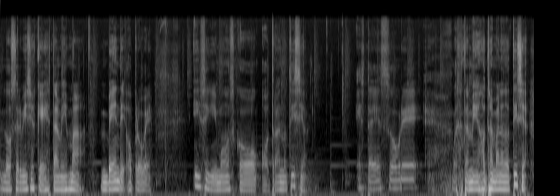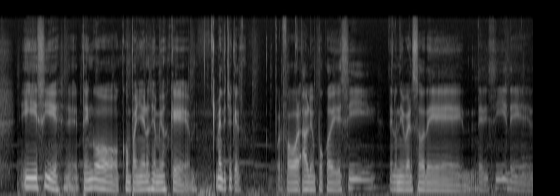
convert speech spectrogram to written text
los servicios que esta misma vende o provee. Y seguimos con otra noticia. Esta es sobre eh, bueno, también es otra mala noticia. Y sí, eh, tengo compañeros y amigos que me han dicho que por favor hable un poco de DC, del universo de, DC, de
